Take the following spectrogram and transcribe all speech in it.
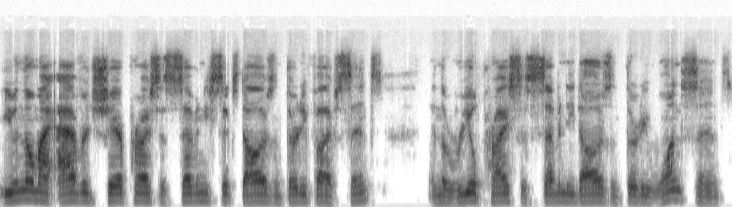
even though my average share price is $76.35 and the real price is $70.31,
